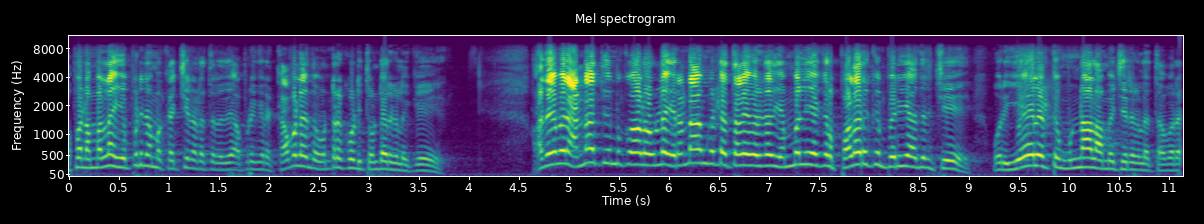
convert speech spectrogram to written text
அப்போ நம்மெல்லாம் எப்படி நம்ம கட்சி நடத்துறது அப்படிங்கிற கவலை இந்த ஒன்றரை கோடி தொண்டர்களுக்கு. அதே மாதிரி அதிமுகவில் உள்ள இரண்டாம் கட்ட தலைவர்கள் எம்எல்ஏக்கள் பலருக்கும் பெரிய அதிர்ச்சி. ஒரு ஏழு எட்டு முன்னாள் அமைச்சர்களை தவிர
